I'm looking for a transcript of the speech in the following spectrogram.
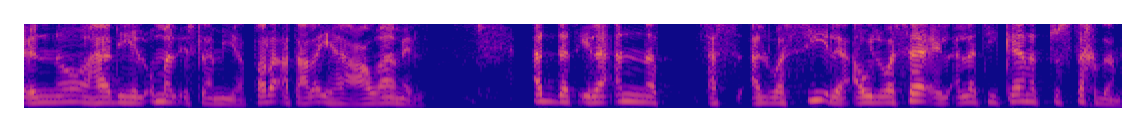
إنه هذه الأمة الإسلامية طرأت عليها عوامل. أدت إلى أن الوسيلة أو الوسائل التي كانت تستخدم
